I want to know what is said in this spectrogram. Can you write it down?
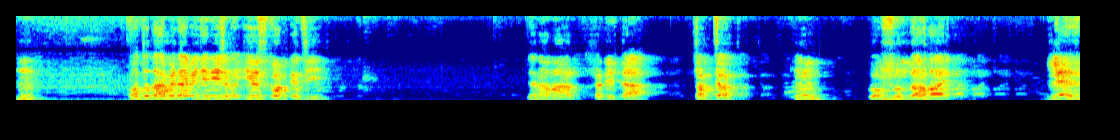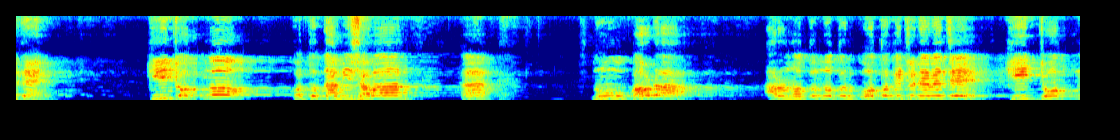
হুম? কত দামি দামি জিনিস ইউজ করতেছি। যেন আমার শরীরটা চকচক, হুম? খুব সুন্দর হয় লেজ দেয়। কি যত্ন, কত দামি সাবান হ্যাঁ? নু পাউডার আরও নতুন নতুন কত কিছু নেমেছে। কি যত্ন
